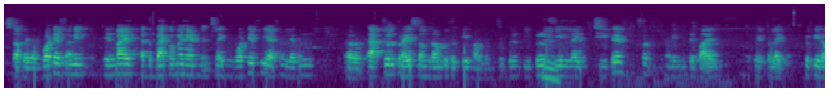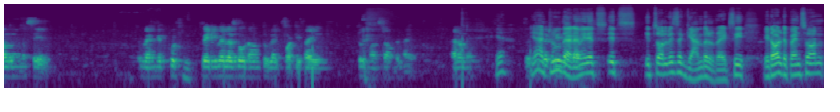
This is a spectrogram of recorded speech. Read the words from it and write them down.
stuff like that. What if I mean in my at the back of my head it's like what if the iPhone 11 uh, actual price comes down to 50,000 so will people Hmm. feel like cheated for I mean they buy it for like 50,000 in a sale when it could very well as go down to like 45 two months down the line. I don't know. Yeah. Yeah, true that. I mean, it's it's it's always a gamble, right? See, it all depends on,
